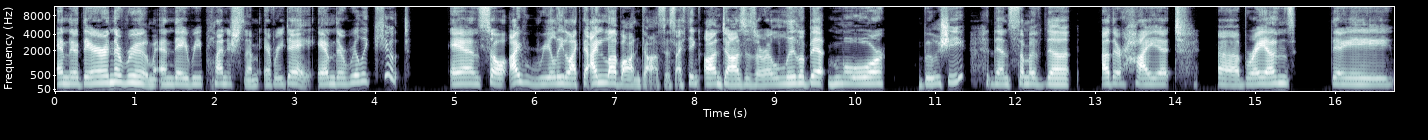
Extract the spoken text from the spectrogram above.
and they're there in the room and they replenish them every day and they're really cute. And so I really like that. I love Andazes. I think Andazes are a little bit more bougie than some of the other Hyatt uh, brands. They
